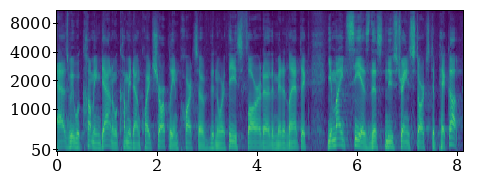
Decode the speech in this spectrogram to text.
as we were coming down, and we're coming down quite sharply in parts of the Northeast, Florida, the Mid-Atlantic, you might see as this new strain starts to pick up,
